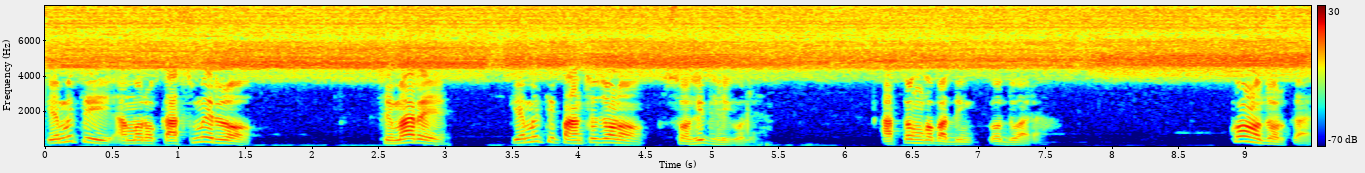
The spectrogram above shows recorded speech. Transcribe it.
କେମିତି ଆମର କାଶ୍ମୀରର ସୀମାରେ କେମିତି ପାଞ୍ଚ ଜଣ ଶହୀଦ ହେଇଗଲେ। ଆତଙ୍କବାଦୀଙ୍କ ଦ୍ୱାରା କ'ଣ ଦରକାର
